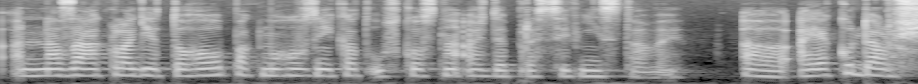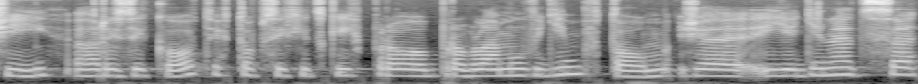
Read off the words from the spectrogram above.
A na základě toho pak mohou vznikat úzkostné až depresivní stavy. A jako další eh, riziko těchto psychických pro, problémů vidím v tom, že jedinec se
